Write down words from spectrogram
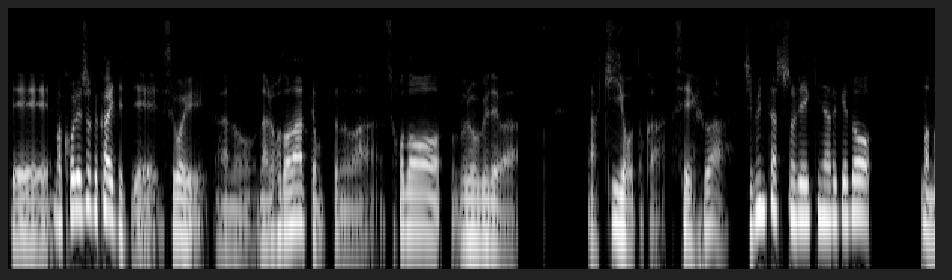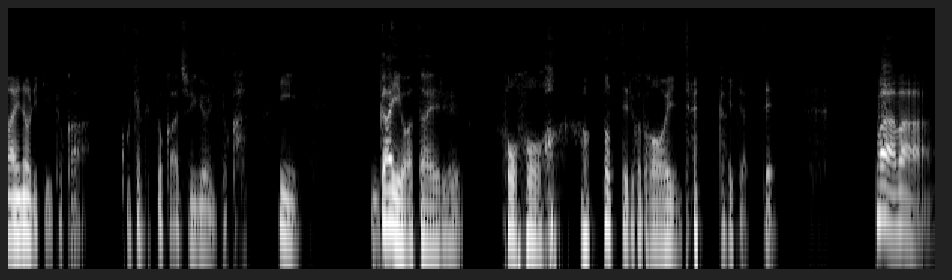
で、まあ、これちょっと書いてて、すごい、あの、なるほどなって思ったのは、そこのブログでは、企業とか政府は自分たちの利益になるけど、まあ、マイノリティとか顧客とか従業員とかに害を与える方法を取っていることが多いみたいな書いてあって、まあまあ、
